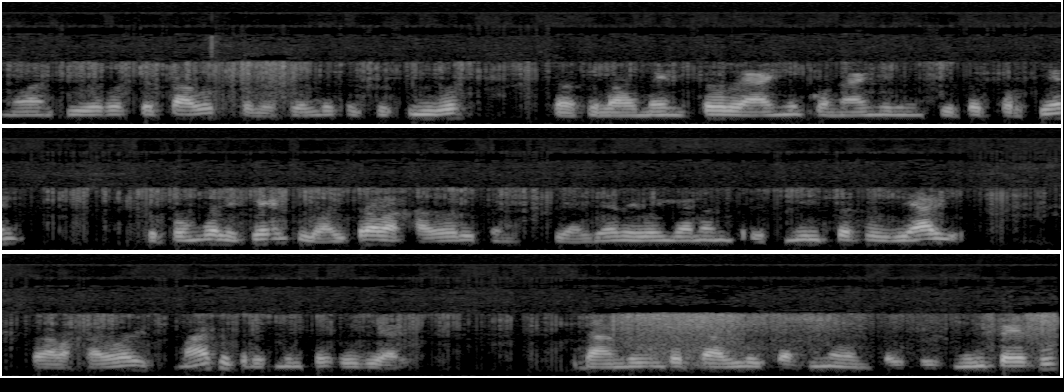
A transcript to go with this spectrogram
no han sido respetados por los sueldos excesivos tras el aumento de año con año de un 7%. Te pongo el ejemplo, hay trabajadores que al día de hoy ganan 3 mil pesos diarios, trabajadores más de 3 mil pesos diarios, dando un total de casi 96 mil pesos,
